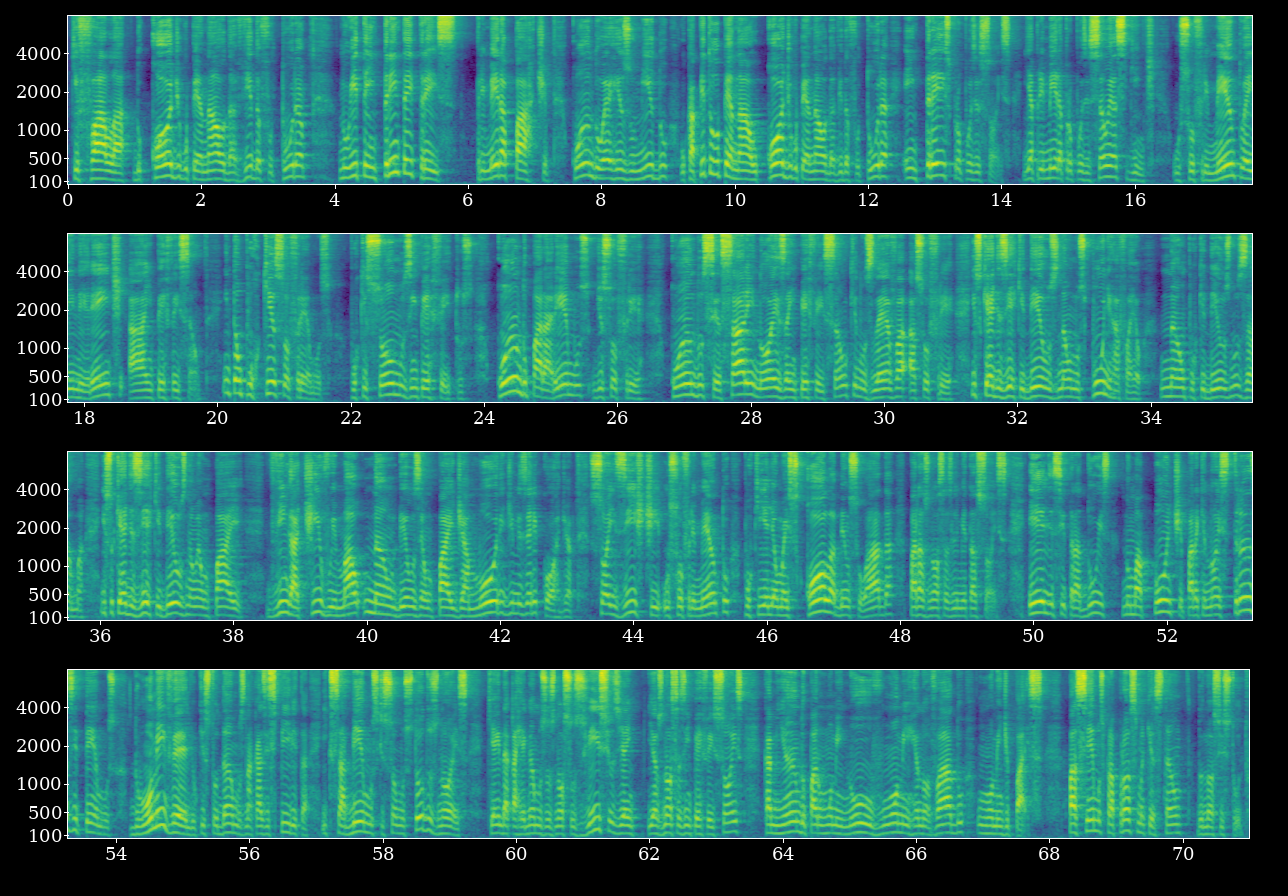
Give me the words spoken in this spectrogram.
que fala do Código Penal da Vida Futura, no item 33, primeira parte, quando é resumido o capítulo penal, o Código Penal da Vida Futura, em três proposições. E a primeira proposição é a seguinte: o sofrimento é inerente à imperfeição. Então, por que sofremos? Porque somos imperfeitos. Quando pararemos de sofrer? Quando cessar em nós a imperfeição que nos leva a sofrer. Isso quer dizer que Deus não nos pune, Rafael? Não, porque Deus nos ama. Isso quer dizer que Deus não é um pai vingativo e mal? Não, Deus é um pai de amor e de misericórdia. Só existe o sofrimento porque ele é uma escola abençoada para as nossas limitações. Ele se traduz numa ponte para que nós transitemos do homem velho que estudamos na casa espírita e que sabemos que somos todos nós que ainda carregamos os nossos vícios e as nossas imperfeições, caminhando para um homem novo, um homem renovado, um homem de paz. Passemos para a próxima questão do nosso estudo.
